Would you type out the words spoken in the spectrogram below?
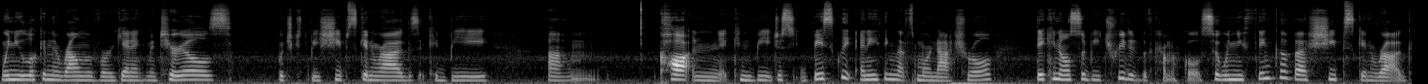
when you look in the realm of organic materials, which could be sheepskin rugs, it could be um, cotton, it can be just basically anything that's more natural. They can also be treated with chemicals. So when you think of a sheepskin rug,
